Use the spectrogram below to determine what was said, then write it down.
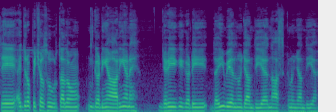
ਤੇ ਇਧਰੋਂ ਪਿੱਛੋਂ ਸੂਰਤ ਵੱਲੋਂ ਗੱਡੀਆਂ ਆ ਰਹੀਆਂ ਨੇ, ਜਿਹੜੀ ਕਿ ਗੱਡੀ ਦਹੀਂ ਵੇਲ ਨੂੰ ਜਾਂਦੀ ਹੈ, ਨਾਸਿਕ ਨੂੰ ਜਾਂਦੀ ਹੈ।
